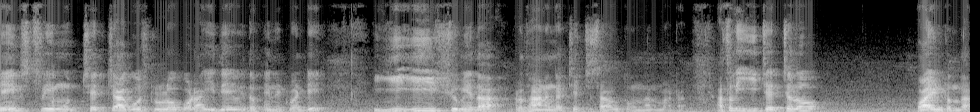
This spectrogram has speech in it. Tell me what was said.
మెయిన్ స్ట్రీమ్ చర్చాగోష్ఠుల్లో కూడా ఇదే విధమైనటువంటి ఈ ఈ ఇష్యూ మీద ప్రధానంగా చర్చ సాగుతుందన్నమాట. అసలు ఈ చర్చలో పాయింట్ ఉందా?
